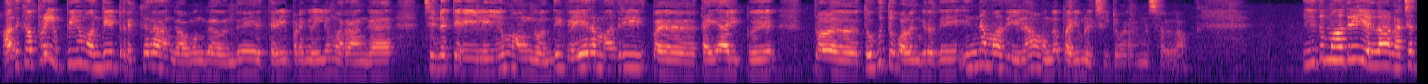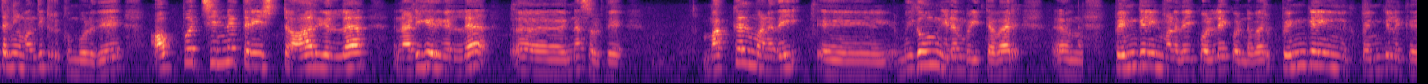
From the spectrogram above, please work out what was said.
அதுக்கப்புறம் இப்பயும் வந்துட்டு இருக்கிறாங்க. அவங்க வந்து திரைப்படங்களிலும் வராங்க. சின்ன திரையிலையும் அவங்க வந்து வேற மாதிரி இப்போ தயாரிப்பு தொ- தொகுத்து வழங்குறது இந்த மாதிரிலாம் அவங்க பரிமளிச்சுக்கிட்டு வராங்கன்னு சொல்லலாம். இது மாதிரி எல்லா நட்சத்திரங்களும் வந்துட்டு இருக்கும் பொழுது அப்போ சின்ன திரை ஸ்டார்களில் நடிகர்களில் என்ன சொல்றது மக்கள் மனதை மிகவும் இடம் பிடித்தவர். பெண்களின் மனதை கொள்ளை கொண்டவர். பெண்களின் பெண்களுக்கு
